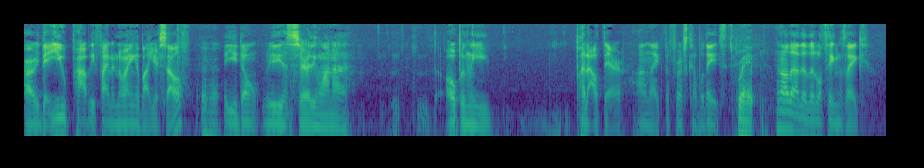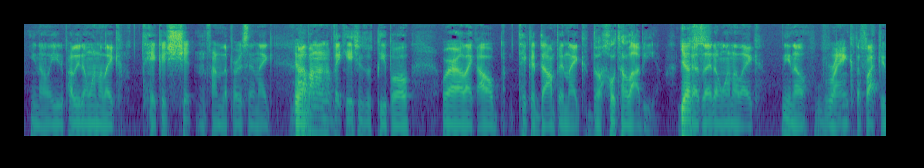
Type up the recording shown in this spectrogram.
are that you probably find annoying about yourself Mm-hmm. that you don't really necessarily want to openly put out there on like the first couple dates. right. And all the other little things like you know you probably don't want to like take a shit in front of the person. Like Yeah. I've been on vacations with people where like I'll take a dump in like the hotel lobby Yes. because I don't want to like you know rank the fucking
